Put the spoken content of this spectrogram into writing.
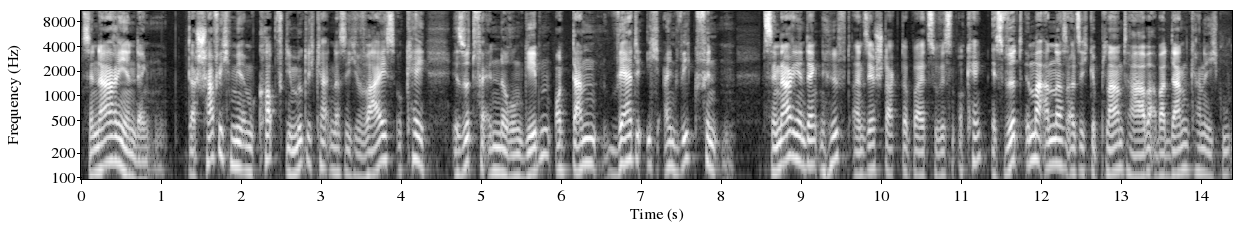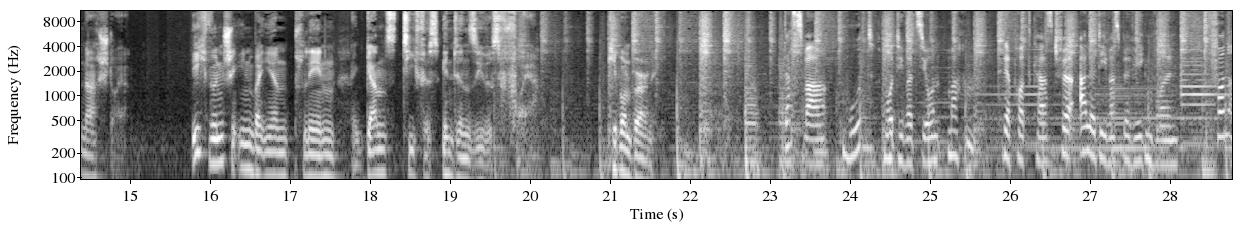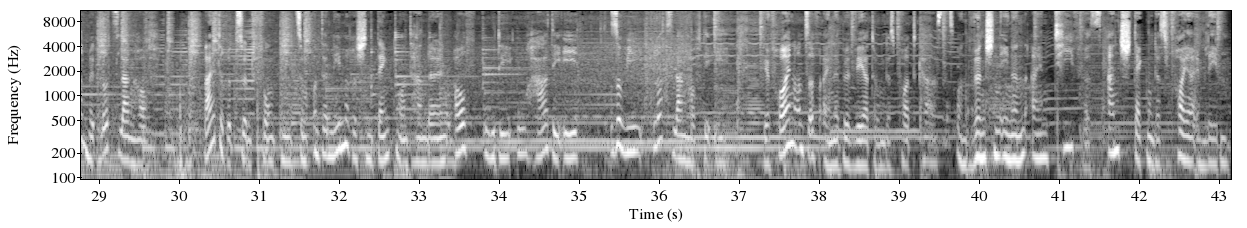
Szenarien denken da schaffe ich mir im Kopf die Möglichkeiten, dass ich weiß, okay, es wird Veränderungen geben und dann werde ich einen Weg finden. Szenariendenken hilft einem sehr stark dabei zu wissen, okay, es wird immer anders, als ich geplant habe, aber dann kann ich gut nachsteuern. Ich wünsche Ihnen bei Ihren Plänen ein ganz tiefes, intensives Feuer. Keep on burning. Das war Mut, Motivation, Machen. Der Podcast für alle, die was bewegen wollen. Von und mit Lutz Langhoff. Weitere Zündfunken zum unternehmerischen Denken und Handeln auf uduh.de sowie lutzlanghoff.de. Wir freuen uns auf eine Bewertung des Podcasts und wünschen Ihnen ein tiefes, ansteckendes Feuer im Leben.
